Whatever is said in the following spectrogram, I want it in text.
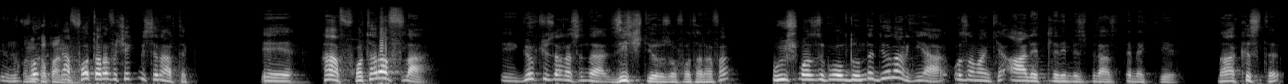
e, foto- ya fotoğrafı çekmişsin artık. E, ha fotoğrafla e, gökyüzü arasında ziç diyoruz o fotoğrafa. Uyuşmazlık olduğunda diyorlar ki ya o zamanki aletlerimiz biraz demek ki nakıstı.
